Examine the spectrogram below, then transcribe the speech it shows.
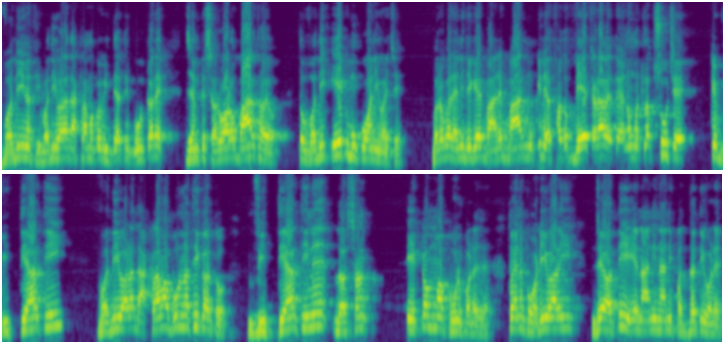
વધી નથી. વધીવાળા દાખલામાં કોઈ વિદ્યાર્થી ભૂલ કરે, જેમ કે સરવાળો બાર થયો, તો વધી એક મૂકવાની હોય છે. બરોબર? એની જગ્યાએ બારે બાર મૂકી દે અથવા તો બે ચડાવે, તો એનો મતલબ શું છે? કે વિદ્યાર્થી વધીવાળા દાખલામાં ભૂલ નથી કરતો. વિદ્યાર્થીને દશાંક એકમમાં ભૂલ પડે છે. તો એને ઘોડીવાળી જે હતી, એ નાની નાની પદ્ધતિ વડે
